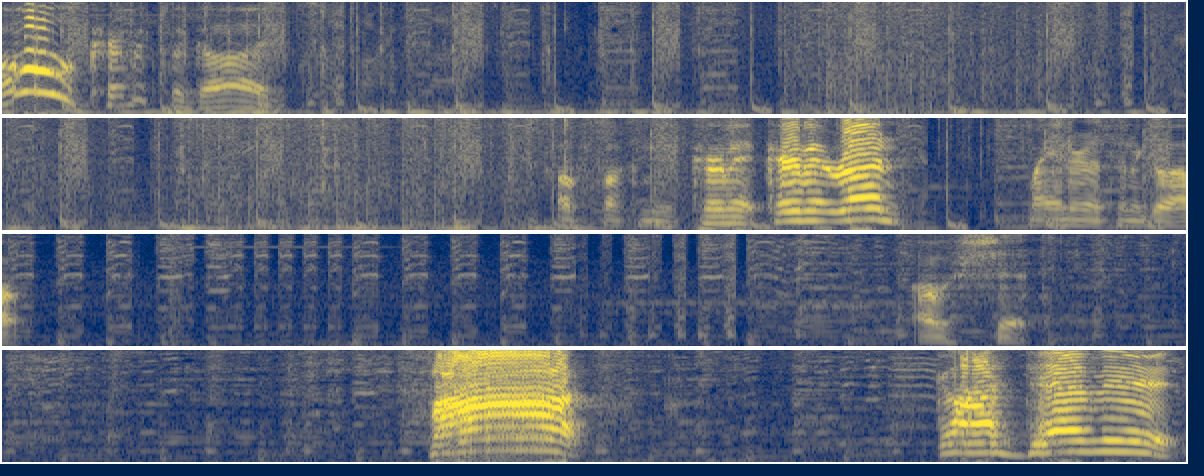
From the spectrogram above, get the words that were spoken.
Oh, Kermit's a god. Oh, fuck me. Kermit, Kermit, run! My internet's gonna go out. Oh, shit. Fuck! God damn it!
